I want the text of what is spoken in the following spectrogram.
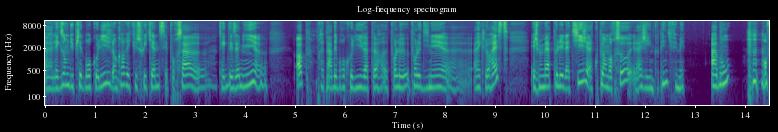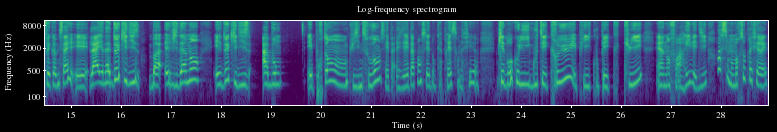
Euh, L'exemple du pied de brocoli, je l'ai encore vécu ce week-end. C'est pour ça, euh, t'es avec des amis, euh, hop, on prépare des brocolis vapeur pour le, pour le dîner euh, avec le reste. Et je me mets à peler la tige, à la couper en morceaux. Et là, j'ai une copine qui fait Mais, ah bon? On fait comme ça. Et là, il y en a deux qui disent Bah, évidemment. Et deux qui disent Ah bon? Et pourtant, on cuisine souvent, je n'y avais pas pensé. Donc après, on a fait euh, pied de brocoli goûté cru, et puis coupé cuit. Et un enfant arrive et dit Ah, oh, c'est mon morceau préféré.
